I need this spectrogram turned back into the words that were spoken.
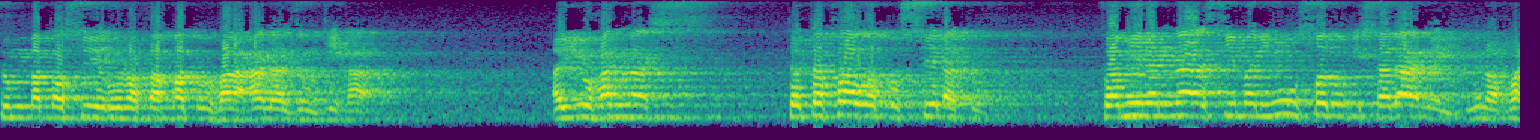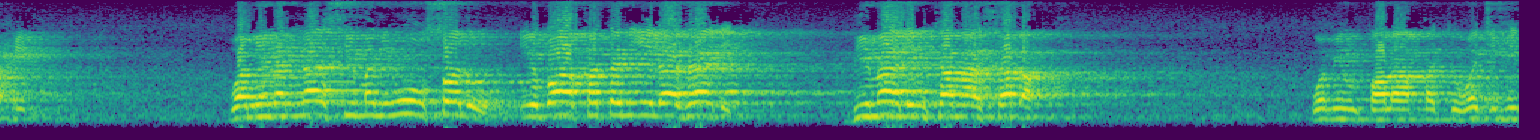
ثم تصير نفقتها على زوجها. أيها الناس تتفاوت الصلة. فمن الناس من يوصل بسلام من الرحم. ومن الناس من يوصل إضافة إلى ذلك بمال كما سبق. ومن طلاقة وجه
